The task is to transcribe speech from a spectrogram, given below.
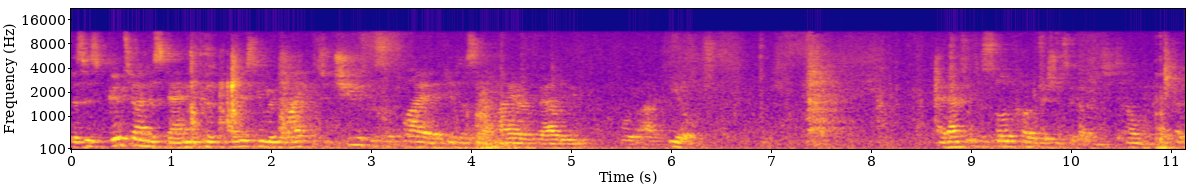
This is good to understand because obviously we'd like to choose the supplier that gives us a higher value for our yield. And that's what the slope coefficients are going to tell me. But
